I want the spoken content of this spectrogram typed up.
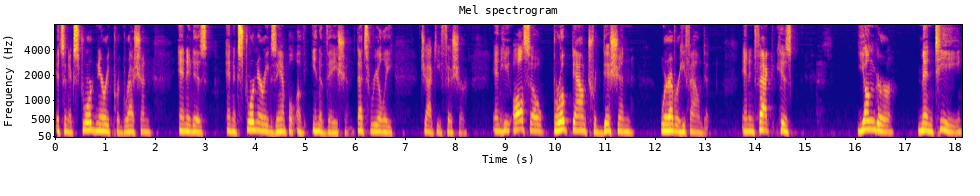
It's an extraordinary progression, and it is an extraordinary example of innovation. That's really Jackie Fisher. And he also broke down tradition wherever he found it. And in fact, his younger mentee,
